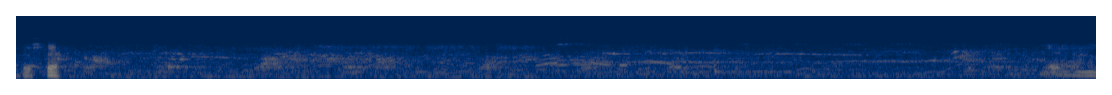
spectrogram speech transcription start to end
Ito siya. Ayan.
